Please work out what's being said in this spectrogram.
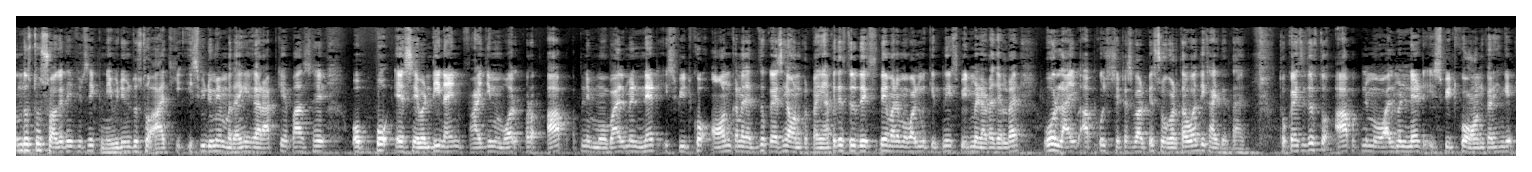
तो दोस्तों, स्वागत है फिर से एक नई वीडियो में। दोस्तों, आज की इस वीडियो में बताएँगे, अगर आपके पास है Oppo A79 5G मोबाइल और आप अपने मोबाइल में नेट स्पीड को ऑन करना चाहते हैं तो कैसे ऑन कर पाएँगे? यहाँ पे देखते देख सकते हैं, हमारे मोबाइल में कितनी स्पीड में डाटा चल रहा है। वो लाइव आपको स्टेटस बार पे शो करता हुआ दिखाई देता है। तो कैसे दोस्तों, आप अपने मोबाइल में नेट स्पीड को ऑन करेंगे?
